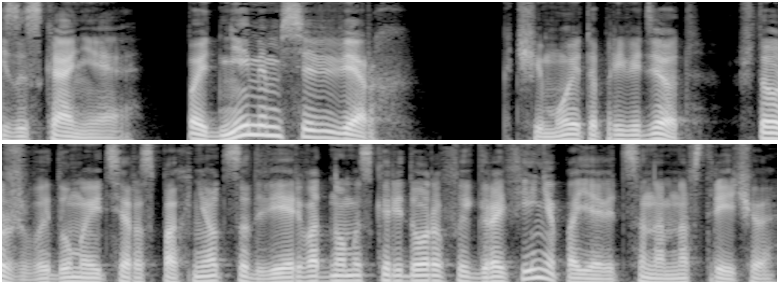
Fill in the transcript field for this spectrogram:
изыскание. Поднимемся вверх. К чему это приведет? Что ж, вы думаете, распахнется дверь в одном из коридоров и графиня появится нам навстречу?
